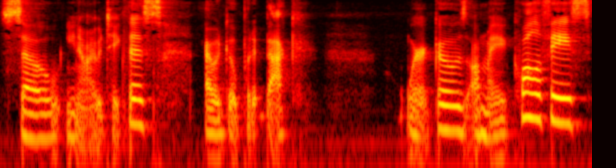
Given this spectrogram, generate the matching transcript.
So, you know, I would take this, I would go put it back where it goes on my koala face.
